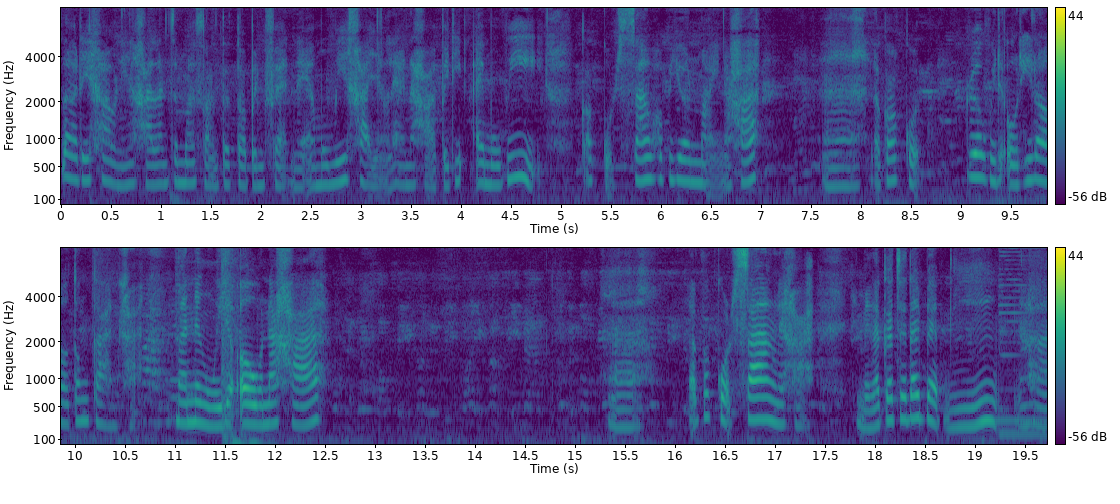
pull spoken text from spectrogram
สวัสดีค่ะวันนี้นะคะเราจะมาสอนตัดต่อเป็นแฟลชใน iMovie ค่ะอย่างแรกนะคะ ไปที่ iMovie ก็กดสร้างภาพยนตร์ใหม่นะคะอ่าแล้วก็กดเลือกวิดีโอที่เราต้องการค่ะ มาหนึ่งวิดีโอนะคะอ่าแล้วก็กดสร้างเลยค่ะ เห็นไหมแล้วก็จะได้แบบนี้นะคะ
